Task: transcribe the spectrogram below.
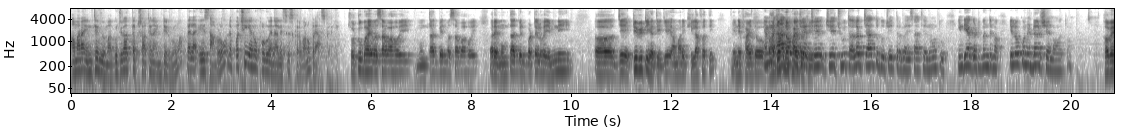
અમારા ઇન્ટરવ્યૂમાં, ગુજરાત તક સાથેના ઇન્ટરવ્યૂમાં? પહેલાં એ સાંભળો અને પછી એનું થોડું એનાલિસિસ કરવાનો પ્રયાસ કરીએ. છોટુભાઈ વસાવા હોય, મુમતાજબેન વસાવા હોય, અરે મુમતાજબેન પટેલ હોય, એમની જે એક્ટિવિટી હતી, જે અમારી ખિલાફ હતી એને ફાયદો ભાજપનો ફાયદો થયો. જે જૂથ અલગ ચાલતું હતું ચૈત્રભાઈ સાથે નહોતું ઇન્ડિયા ગઠબંધનમાં એ લોકોને ડર છે નહોતો. હવે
